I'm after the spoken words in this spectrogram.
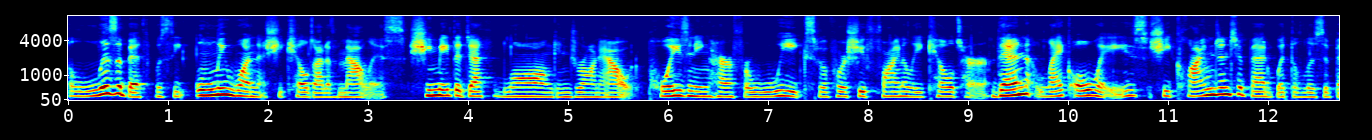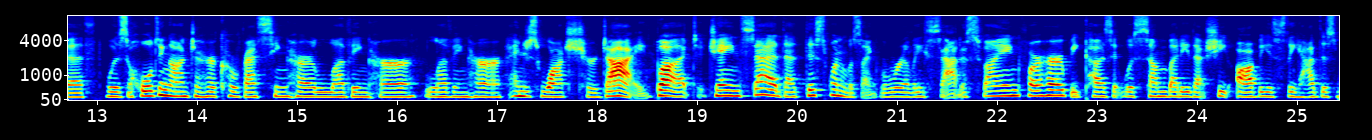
Elizabeth was the only one that she killed out of malice. She made the death long and drawn out out, poisoning her for weeks before she finally killed her. Then, like always, she climbed into bed with Elizabeth, was holding on to her, caressing her, loving her, loving her, and just watched her die. But Jane said that this one was like really satisfying for her because it was somebody that she obviously had this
